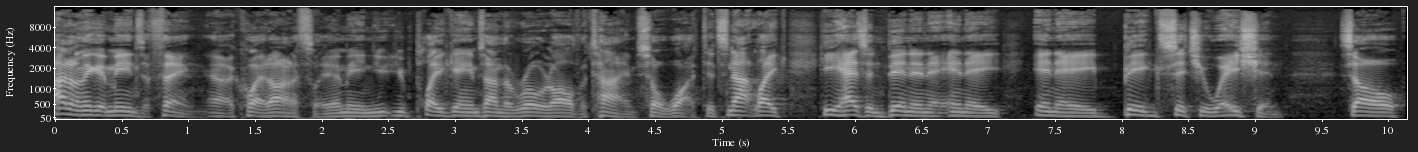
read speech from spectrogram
I don't think it means a thing, uh, quite honestly. I mean, you, you play games on the road all the time. So what? It's not like he hasn't been in a, in a in a big situation. So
